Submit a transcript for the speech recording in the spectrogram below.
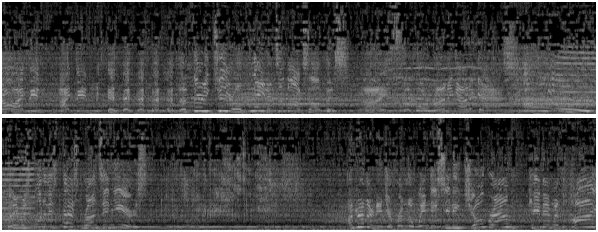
No, I didn't. I didn't. The 32-year-old made it to box office nice. before running out of gas. Oh! But it was one of his best runs in years. Another ninja from the Windy City, Joe Brown, came in with high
